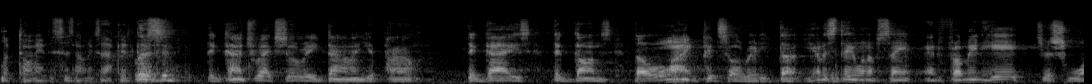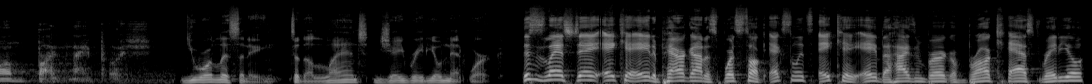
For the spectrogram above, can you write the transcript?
Look, Tony, this is not exactly. the Listen, the contract's already down on you, pal. The guys, the guns, the line pit's already dug. You understand what I'm saying? And from in here, just one button I push. You are listening to the Lance J Radio Network. This is Lance J, aka the Paragon of Sports Talk Excellence, aka the Heisenberg of Broadcast Radio,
